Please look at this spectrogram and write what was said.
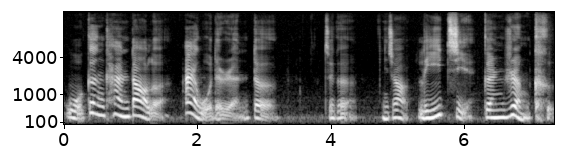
我更看到了爱我的人的这个你知道理解跟认可。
